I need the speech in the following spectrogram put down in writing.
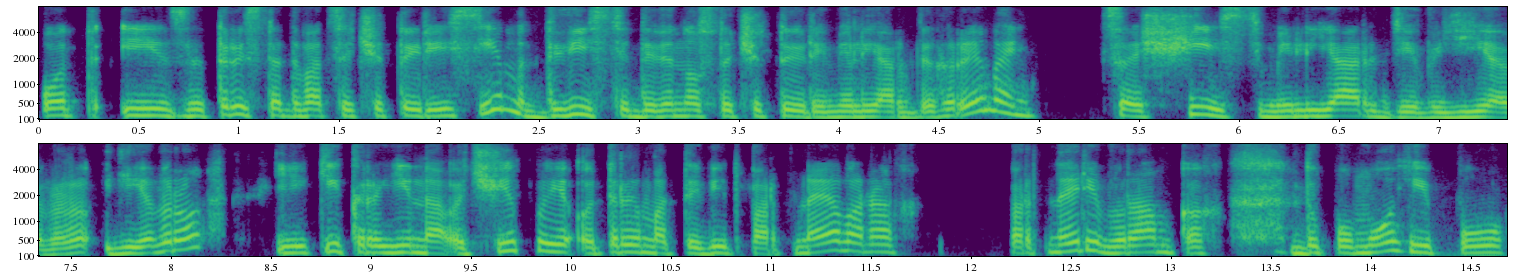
От із 324,7 – 294 мільярди гривень. Це 6 мільярдів євро, євро, які країна очікує отримати від партнерів, партнерів в рамках допомоги по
